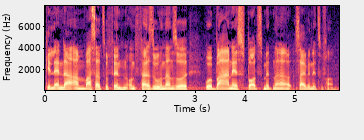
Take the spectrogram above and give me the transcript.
Geländer am Wasser zu finden und versuchen dann so urbane Spots mit einer Seilwinde zu fahren.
